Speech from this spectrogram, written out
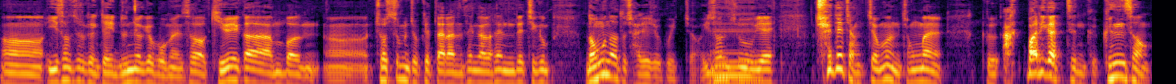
어, 이 선수를 굉장히 눈여겨 보면서 기회가 한번 어, 줬으면 좋겠다라는 생각을 했는데 지금 너무나도 잘해주고 있죠. 이 선수의 음. 최대 장점은 정말 그 악바리 같은 그 근성,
